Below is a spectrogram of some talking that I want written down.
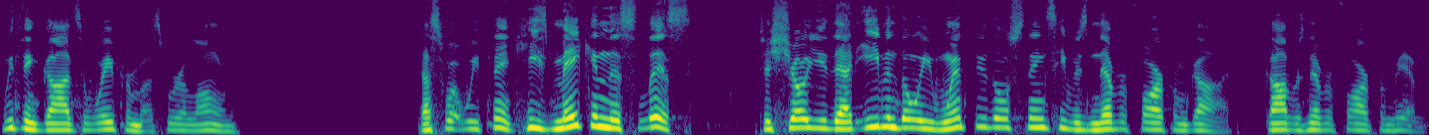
We think God's away from us. We're alone. That's what we think. He's making this list to show you that even though he went through those things, he was never far from God. God was never far from him.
